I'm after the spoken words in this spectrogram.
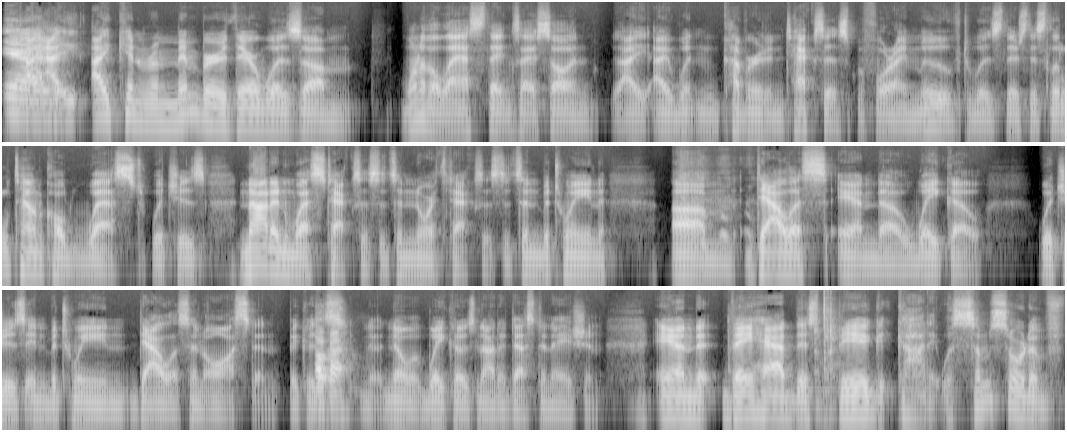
and I, I I can remember there was um one of the last things I saw and I, I went and covered in Texas before I moved was there's this little town called West, which is not in West Texas, it's in North Texas. It's in between um, Dallas and uh, Waco, which is in between Dallas and Austin because Okay. no Waco's not a destination. And they had this big God, it was some sort of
